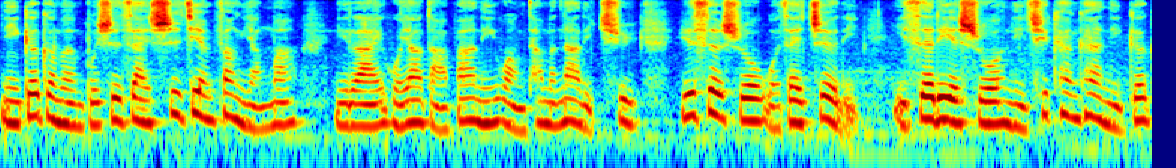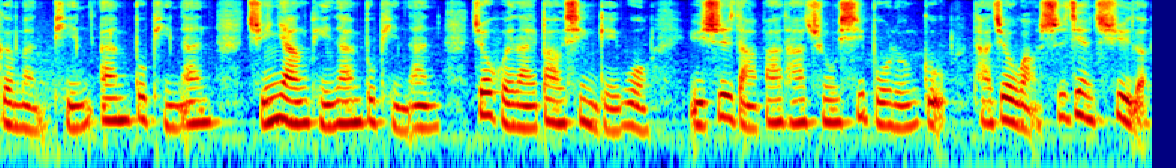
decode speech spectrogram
你哥哥们不是在示剑放羊吗？你来，我要打发你往他们那里去。”约瑟说：“我在这里。”以色列说：“你去看看你哥哥们平安不平安，群羊平安不平安，就回来报信给我。”于是打发他出希伯伦谷，他就往示剑去了。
